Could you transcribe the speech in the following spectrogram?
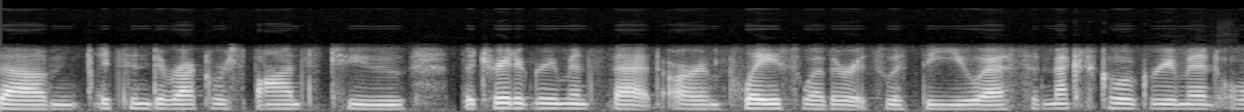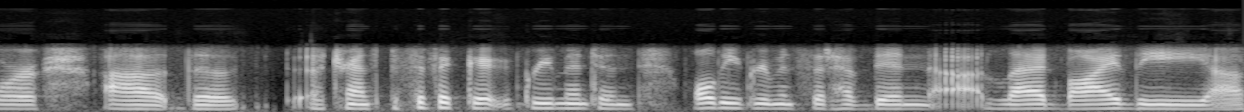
um, it's in direct response to the trade agreements that are in place, whether it's with the U.S. and Mexico agreement or uh, the uh, Trans-Pacific Agreement and all the agreements that have been uh, led by the uh,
